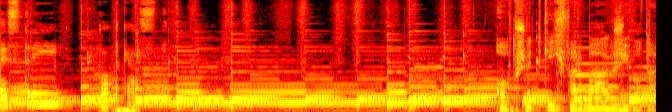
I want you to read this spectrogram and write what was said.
Pestrý podcast. O všetkých farbách života.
